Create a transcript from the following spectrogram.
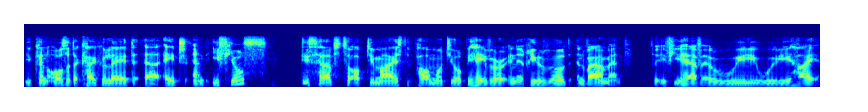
you can also calculate uh, H and E fields. This helps to optimize the power module behavior in a real world environment. So if you have a really, really high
